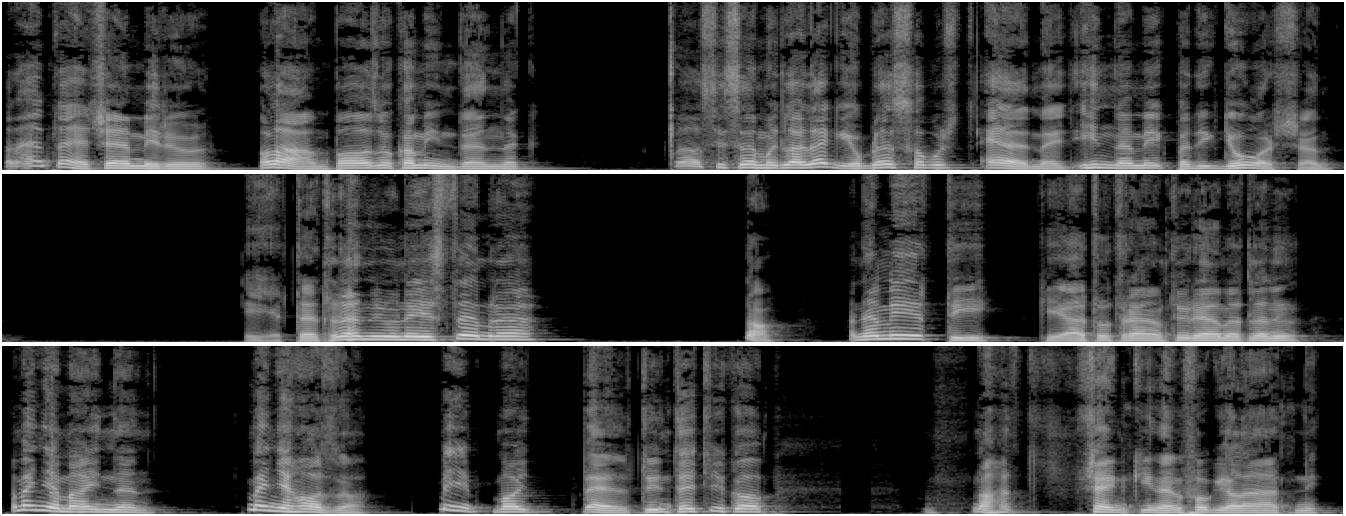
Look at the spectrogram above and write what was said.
Nem tehet semmiről. A lámpa az oka mindennek. Azt hiszem, hogy a legjobb lesz, ha most elmegy, innen még pedig gyorsan. Értetlenül néztem rá. Na, nem érti, kiáltott rám türelmetlenül. Menjen már innen! Menjen haza. Mi majd eltüntetjük a... Na hát senki nem fogja látni.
